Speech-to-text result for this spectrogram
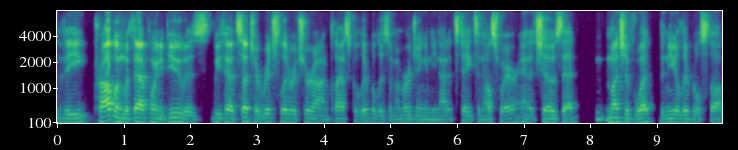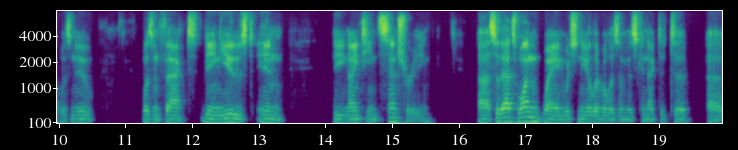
the problem with that point of view is we've had such a rich literature on classical liberalism emerging in the united states and elsewhere and it shows that much of what the neoliberals thought was new was in fact being used in the 19th century. Uh, so that's one way in which neoliberalism is connected to uh,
